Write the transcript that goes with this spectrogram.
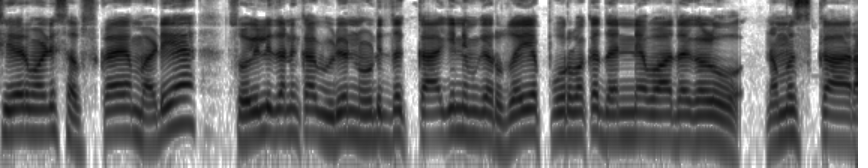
ಶೇರ್ ಮಾಡಿ ಸಬ್ಸ್ಕ್ರೈಬ್ ಮಾಡಿ. ಸೊ ಇಲ್ಲಿ ತನಕ ವಿಡಿಯೋ ನೋಡಿದ್ದಕ್ಕಾಗಿ ನಿಮಗೆ ಹೃದಯಪೂರ್ವಕ ಧನ್ಯವಾದಗಳು. ನಮಸ್ಕಾರ.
